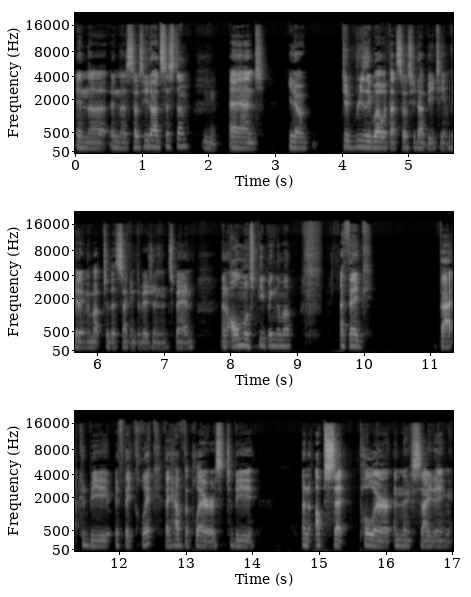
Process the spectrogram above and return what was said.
in the in the Sociedad system, Mhm. and you know did really well with that Sociedad B team, getting them up to the second division in Spain and almost keeping them up. I think that could be if they click, they have the players to be an upset puller and an exciting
